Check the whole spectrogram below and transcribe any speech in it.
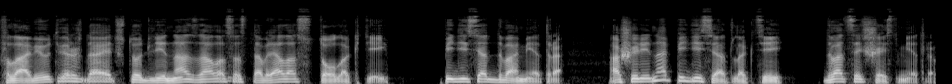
Флавий утверждает, что длина зала составляла 100 локтей, 52 метра, а ширина 50 локтей, 26 метров.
